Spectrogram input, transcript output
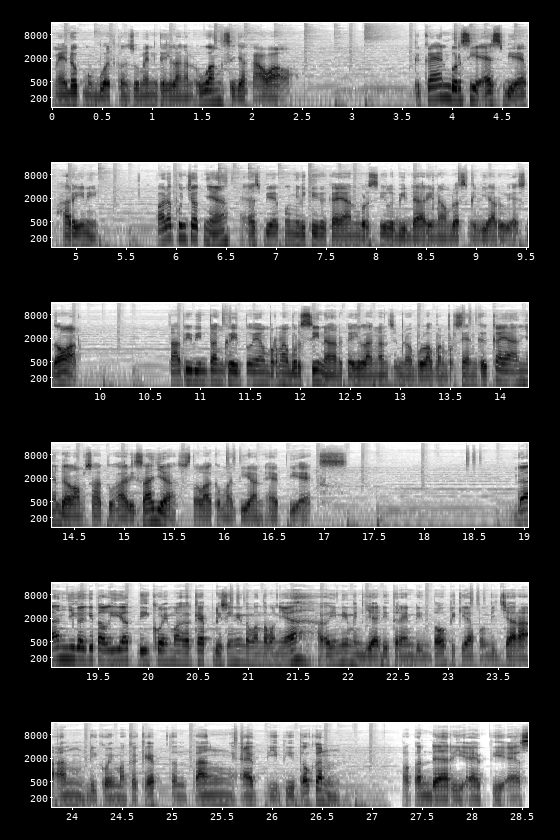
Madoff membuat konsumen kehilangan uang sejak awal. Kekayaan bersih SBF hari ini pada puncaknya, SBF memiliki kekayaan bersih lebih dari 16 miliar US dollar. Tapi bintang kripto yang pernah bersinar kehilangan 98% kekayaannya dalam satu hari saja setelah kematian FTX. Dan jika kita lihat di CoinMarketCap di sini teman-teman ya, ini menjadi trending topik ya pembicaraan di CoinMarketCap tentang FTT token, token dari FTS.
